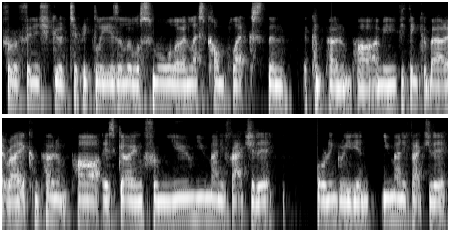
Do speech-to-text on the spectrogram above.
for a finished good typically is a little smaller and less complex than a component part. I mean, if you think about it, right, a component part is going from you, you manufactured it, or an ingredient, you manufactured it,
